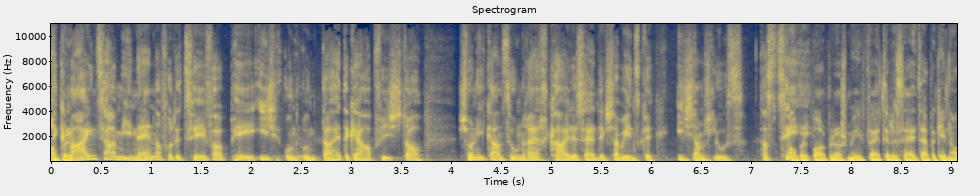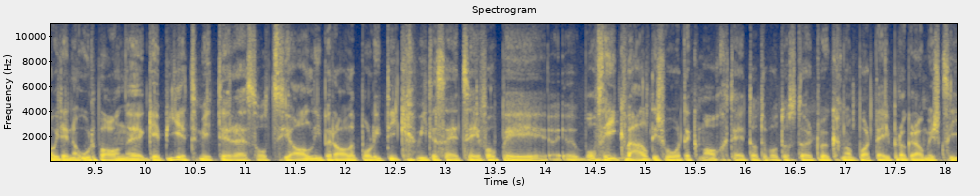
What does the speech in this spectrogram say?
der gemeinsame Nenner von der CVP ist, und, und da hat der Gerhard Pfister schon nicht ganz unrecht in der Sendung Schawinski, ist am Schluss das Ziel. Aber Barbara Schmidfeder sagt eben genau in diesen urbanen Gebieten mit der sozialliberalen Politik, wie das die CVP, äh, wo sie gewählt ist, wurde, gemacht hat, oder wo das dort wirklich noch ein Parteiprogramm war,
